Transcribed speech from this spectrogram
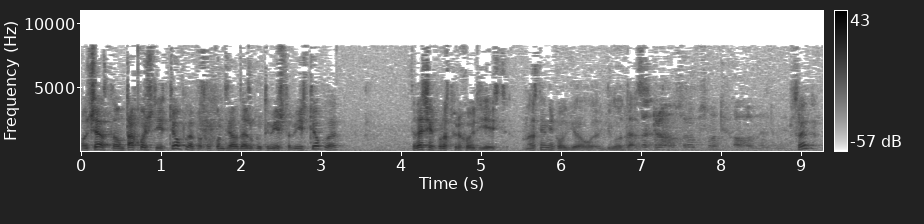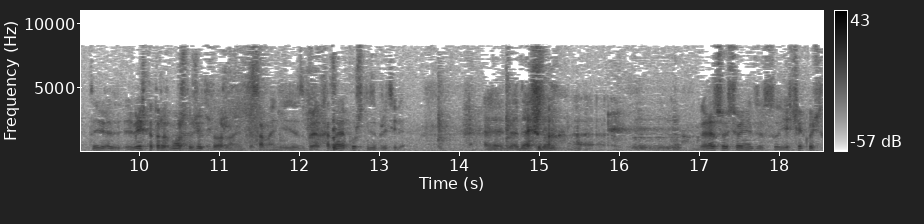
Вот часто он так хочет есть теплое, поскольку он делает даже какую-то вещь, чтобы есть теплое. Тогда человек просто приходит есть. У нас нет никакого. Он думает. Все это? Ты, вещь, которая может случиться, должна. Это самое. Хотя кушать не запретили. Э, да- Дальше что? Говорят, что сегодня, если человек хочет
